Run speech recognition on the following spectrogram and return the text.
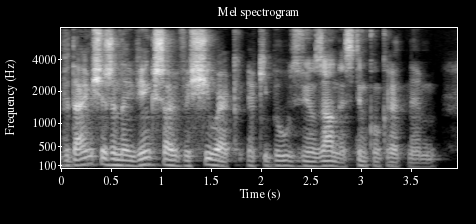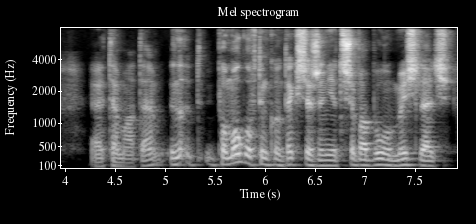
Wydaje mi się, że największy wysiłek, jaki był związany z tym konkretnym e, tematem, no, pomogło w tym kontekście, że nie trzeba było myśleć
